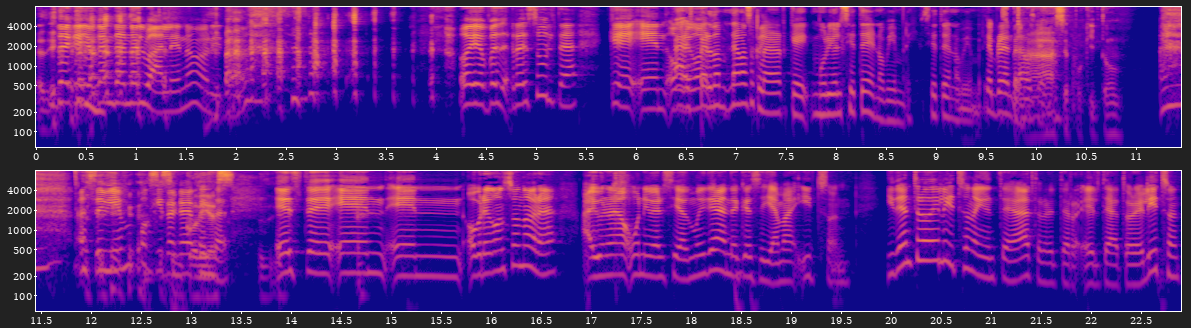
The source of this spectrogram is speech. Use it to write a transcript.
así. De que yo cantando el vale, ¿no? Ahorita. Oye, pues resulta que en Ah, perdón, nada más aclarar que murió el 7 de noviembre. 7 de noviembre. Ah, hace poquito. Hace bien poquito acaba de días. pensar. Este, en, en Obregón, Sonora, hay una universidad muy grande que se llama Itson. Y dentro del Itson hay un teatro, el, el Teatro del Itson.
